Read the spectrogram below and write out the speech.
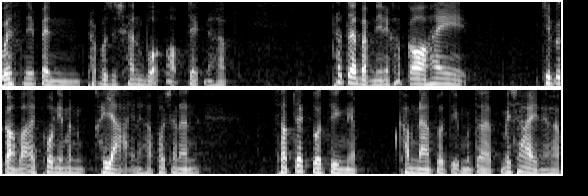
with นี่เป็น preposition บวก object นะครับ ถ้าเจอแบบนี้นะครับก็ให้คิดไว้ก่อนว่าไอ้พวกนี้มันขยายนะครับ เพราะฉะนั้น subject ตัวจริงเนี่ยคำนามตัวจริงมันจะไม่ใช่นะครับ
